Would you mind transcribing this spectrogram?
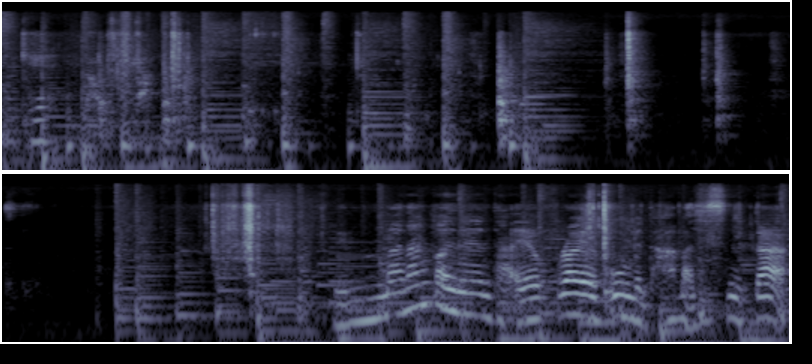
이렇게 넣을게요. 웬만한 거는 다 에어프라이어 구우면 다 맛있으니까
